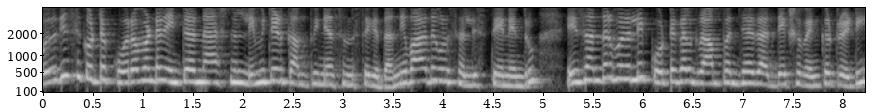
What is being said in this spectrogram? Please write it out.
ಒದಗಿಸಿಕೊಟ್ಟ ಕೋರಮಂಡಲ್ ಇಂಟರ್ನ್ಯಾಷನಲ್ ಲಿಮಿಟೆಡ್ ಕಂಪನಿಯ ಸಂಸ್ಥೆಗೆ ಧನ್ಯವಾದಗಳು ಸಲ್ಲಿಸುತ್ತೇನೆಂದರು. ಈ ಸಂದರ್ಭದಲ್ಲಿ ಕೋಟೆಗಲ್ ಗ್ರಾಮ ಪಂಚಾಯತ್ ಅಧ್ಯಕ್ಷ ವೆಂಕಟರೆಡ್ಡಿ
